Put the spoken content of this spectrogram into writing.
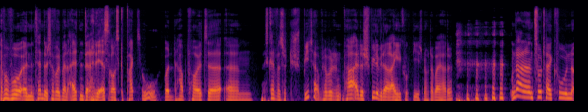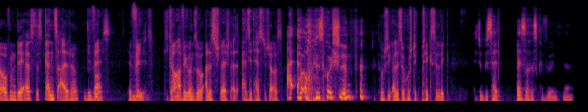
Apropos äh, Nintendo, ich habe heute meinen alten 3DS rausgepackt. Oh. und habe heute, ähm, weiß gar nicht, was ich heute gespielt habe. Ich habe heute ein paar alte Spiele wieder reingeguckt, die ich noch dabei hatte. Unter anderem Zoo Tycoon auf dem DS, das ganz alte. Wie Wild. Wild. Die Grafik und so, alles schlecht. Also, alles sieht hässlich aus. Ah, oh, so schlimm. So richtig, alles so richtig pixelig. Du bist halt Besseres gewöhnt, ne?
